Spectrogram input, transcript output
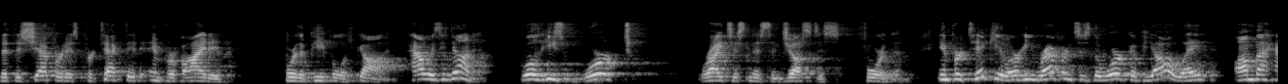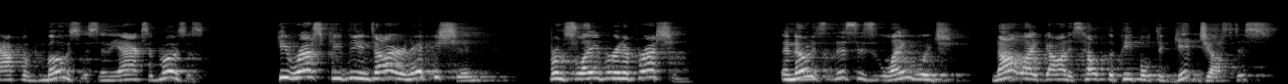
that the shepherd has protected and provided for the people of God. How has he done it? Well, he's worked righteousness and justice for them. In particular, he references the work of Yahweh on behalf of Moses in the Acts of Moses. He rescued the entire nation from slavery and oppression. And notice this is language not like God has helped the people to get justice,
